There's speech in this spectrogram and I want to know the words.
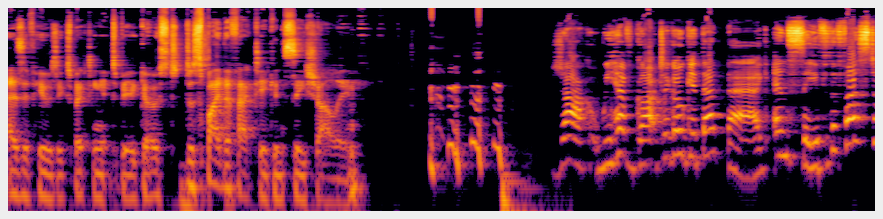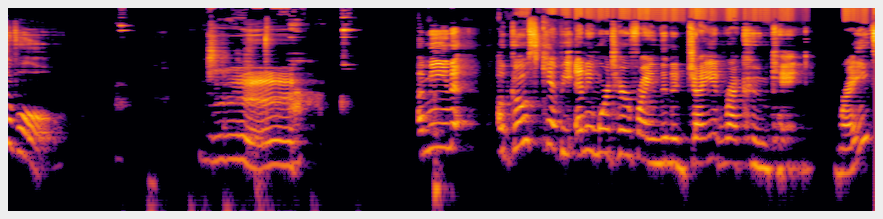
as if he was expecting it to be a ghost, despite the fact he can see Charlene. Jacques, we have got to go get that bag and save the festival. I mean, a ghost can't be any more terrifying than a giant raccoon king, right?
